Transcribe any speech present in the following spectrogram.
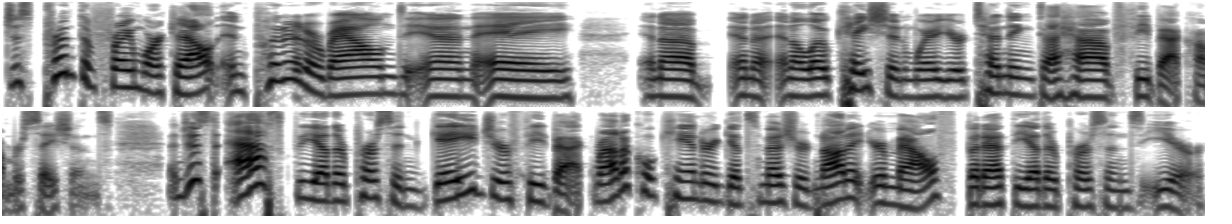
just print the framework out and put it around in a in a in a in a location where you're tending to have feedback conversations and just ask the other person gauge your feedback radical candor gets measured not at your mouth but at the other person's ear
